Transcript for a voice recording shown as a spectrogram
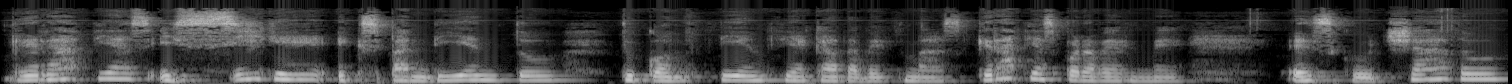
Gracias y sigue expandiendo tu conciencia cada vez más. Gracias por haberme escuchado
